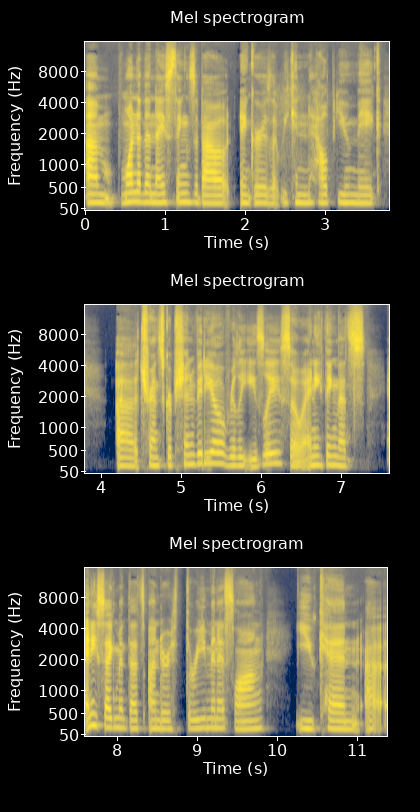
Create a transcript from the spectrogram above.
Um, one of the nice things about Anchor is that we can help you make a transcription video really easily. So anything that's any segment that's under three minutes long, you can uh,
